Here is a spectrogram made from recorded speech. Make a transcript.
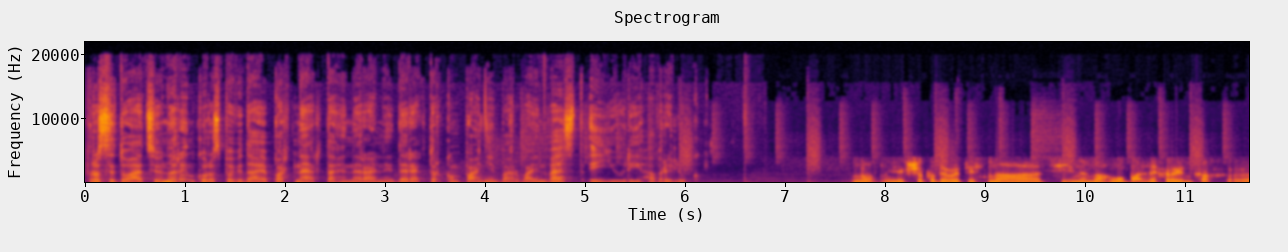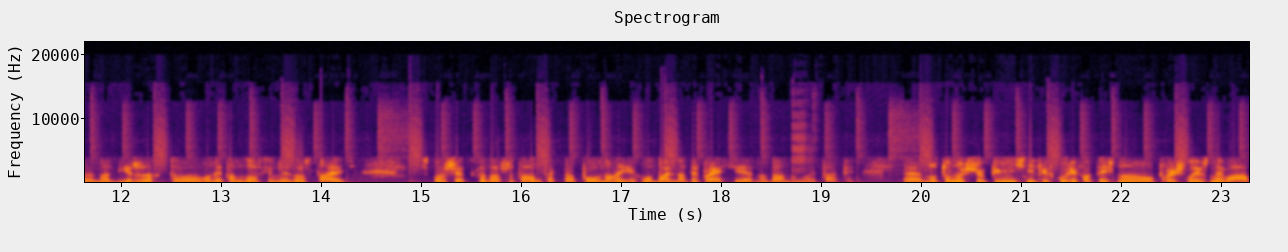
Про ситуацію на ринку розповідає партнер та генеральний директор компанії Барва Інвест Юрій Гаврилюк. Ну, якщо подивитись на ціни на глобальних ринках, е, на біржах, то вони там зовсім не зростають. Скорше я б сказав, що там така повна і глобальна депресія на даному етапі. Е, Ну тому що північні півкулі фактично пройшли жнива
